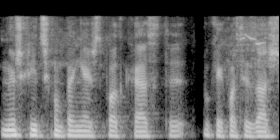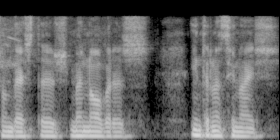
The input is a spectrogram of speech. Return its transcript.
Meus queridos companheiros de podcast, o que é que vocês acham destas manobras internacionais?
